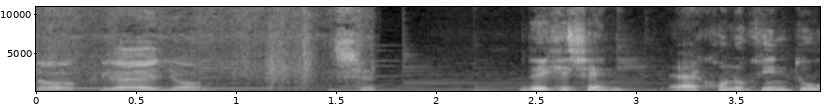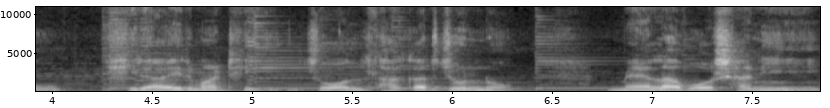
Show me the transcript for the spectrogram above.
তো ক্রিয়ায় জল। আচ্ছা। দেখেছেন এখনও কিন্তু খিরাইয়ের মাঠে জল থাকার জন্য মেলা বসা নিয়ে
